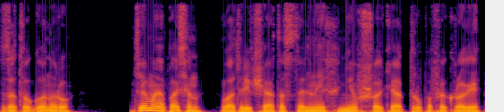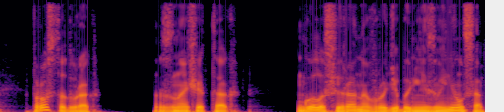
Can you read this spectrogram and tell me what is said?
зато гонору. Тем и опасен, в отличие от остальных, не в шоке от трупов и крови. Просто дурак». «Значит так». Голос Ирана вроде бы не изменился,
